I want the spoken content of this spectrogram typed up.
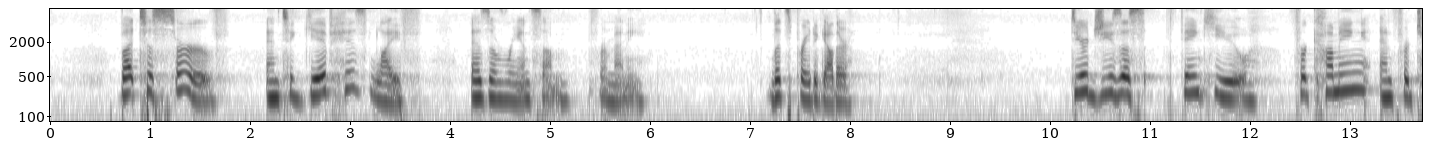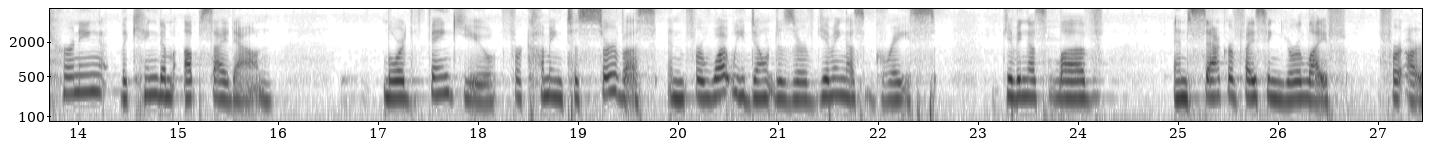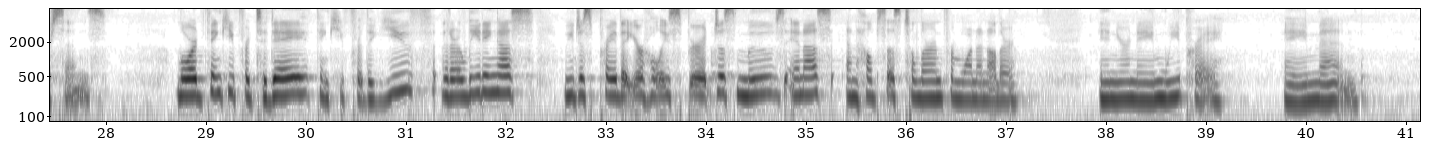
but to serve and to give his life as a ransom for many. Let's pray together. Dear Jesus, thank you for coming and for turning the kingdom upside down. Lord, thank you for coming to serve us and for what we don't deserve, giving us grace, giving us love, and sacrificing your life for our sins. Lord, thank you for today. Thank you for the youth that are leading us. We just pray that your Holy Spirit just moves in us and helps us to learn from one another. In your name we pray. Amen.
